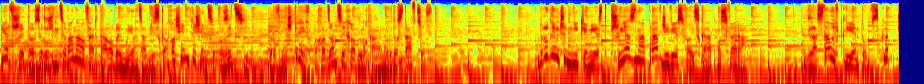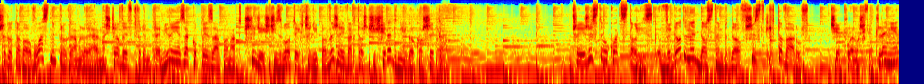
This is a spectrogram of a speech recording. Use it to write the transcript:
Pierwszy to zróżnicowana oferta obejmująca blisko 8 tysięcy pozycji, również tych pochodzących od lokalnych dostawców. Drugim czynnikiem jest przyjazna, prawdziwie swojska atmosfera. Dla stałych klientów sklep przygotował własny program lojalnościowy, w którym premiuje zakupy za ponad 30 zł, czyli powyżej wartości średniego koszyka. Przejrzysty układ stoisk, wygodny dostęp do wszystkich towarów, ciepłe oświetlenie,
